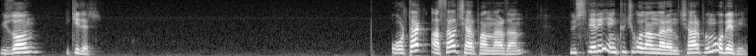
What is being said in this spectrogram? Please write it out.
112'dir. Ortak asal çarpanlardan üstleri en küçük olanların çarpımı obebi.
